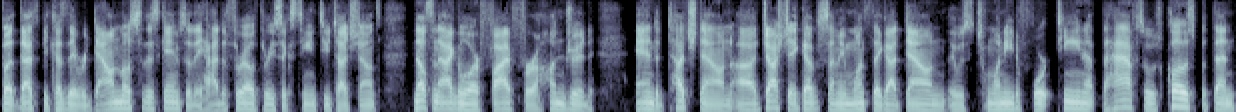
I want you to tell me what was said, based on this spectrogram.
but that's because they were down most of this game. So they had to throw 316, two touchdowns. Nelson Agholor, five for 100 and a touchdown. Uh, Josh Jacobs, I mean, once they got down, it was 20 to 14 at the half. So it was close, but then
